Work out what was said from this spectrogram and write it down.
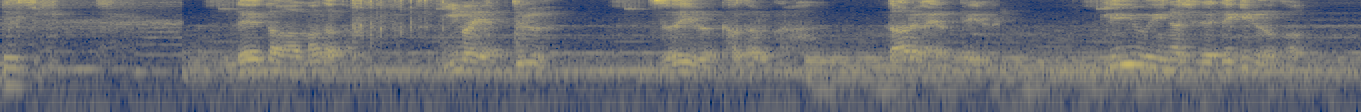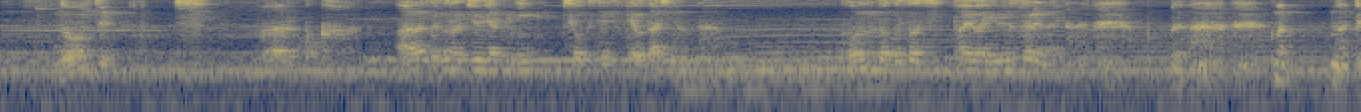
ルーシー。データはまだだ。今やってるずいぶんかかるな。誰がやっている？キウイなしでできるのか？なんでしマルコか。荒作の重役に直接手を出したんだ。今度こそ失敗は許されない。ま待って。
